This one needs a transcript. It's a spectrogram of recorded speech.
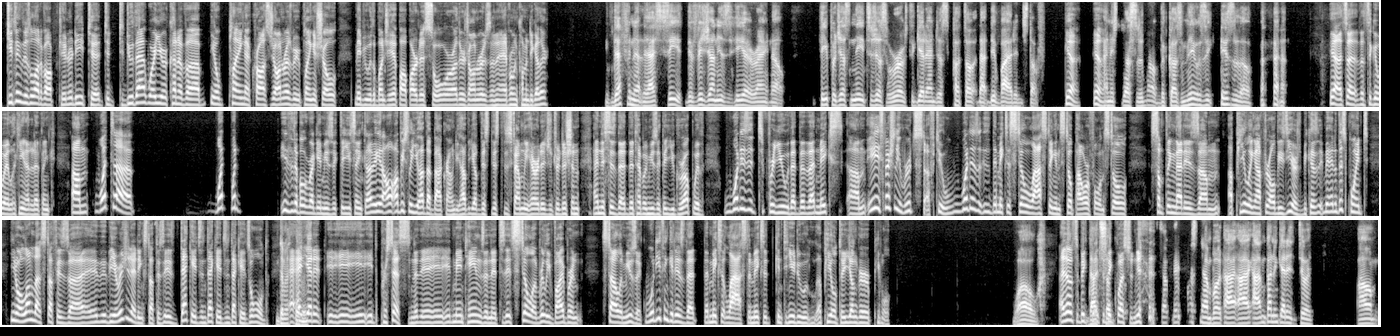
Do you think there's a lot of opportunity to, to, to do that where you're kind of uh you know playing across genres where you're playing a show maybe with a bunch of hip hop artists or other genres and everyone coming together? Definitely, I see it. The vision is here right now. People just need to just work together and just cut out that divide and stuff. Yeah, yeah, And it's just love because music is love. yeah. That's a that's a good way of looking at it. I think. Um, what uh, what what is it about reggae music that you think? I mean, obviously you have that background. You have you have this this this family heritage and tradition, and this is the the type of music that you grew up with. What is it for you that that, that makes, um, especially roots stuff too? What is it that makes it still lasting and still powerful and still something that is um, appealing after all these years? Because I mean, at this point, you know, a lot of that stuff is uh, the, the originating stuff is, is decades and decades and decades old, and yet it it, it, it persists and it, it, it maintains and it's it's still a really vibrant style of music. What do you think it is that that makes it last and makes it continue to appeal to younger people? wow. I know it's a big That's it's a big question. Yeah, it's a big question, but I, I I'm gonna get into it. Um,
